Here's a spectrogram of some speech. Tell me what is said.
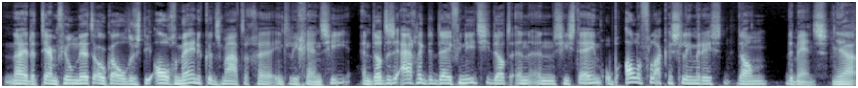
nou ja, de term viel net ook al, dus die algemene kunstmatige intelligentie. En dat is eigenlijk de definitie dat een, een systeem op alle vlakken slimmer is dan de mens. Ja,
